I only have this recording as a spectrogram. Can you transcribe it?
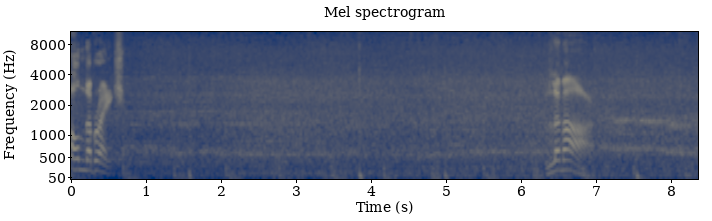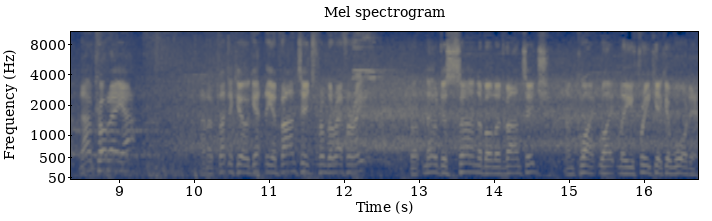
on the break? Lemar. Now Correa. And Atletico get the advantage from the referee. But no discernible advantage. And quite rightly, free kick awarded.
